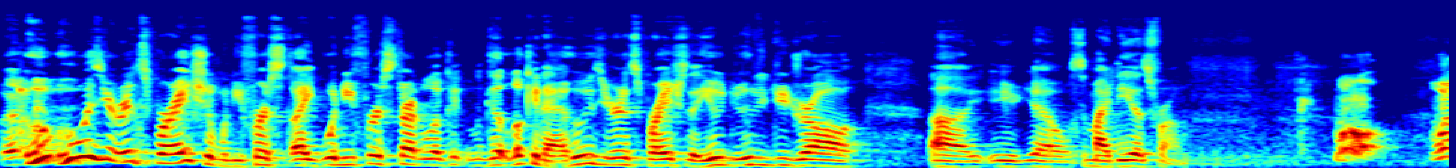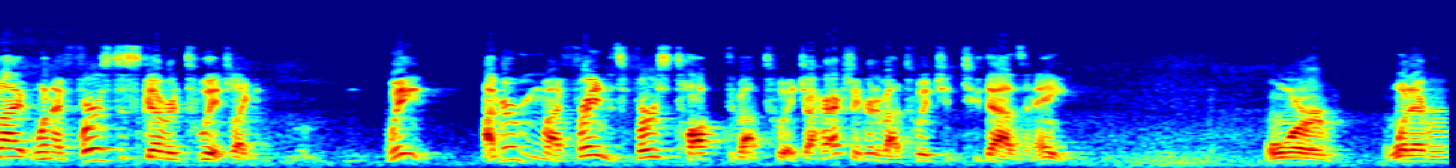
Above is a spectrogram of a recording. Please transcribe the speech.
who who was your inspiration when you first like when you first started looking looking at? Who was your inspiration? That who, who did you draw? Uh, you, you know, some ideas from. Well, when I when I first discovered Twitch, like, wait, I remember when my friends first talked about Twitch. I actually heard about Twitch in 2008, or whatever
